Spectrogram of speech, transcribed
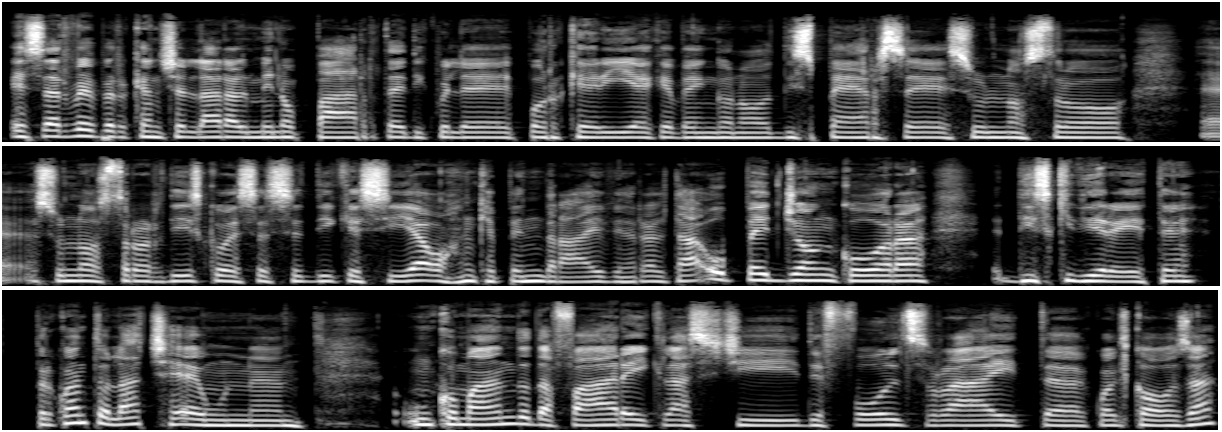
e serve per cancellare almeno parte di quelle porcherie che vengono disperse sul nostro, eh, sul nostro hard disk o SSD che sia o anche pendrive in realtà o peggio ancora dischi di rete. Per quanto là c'è un, un, comando da fare, i classici defaults write qualcosa,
